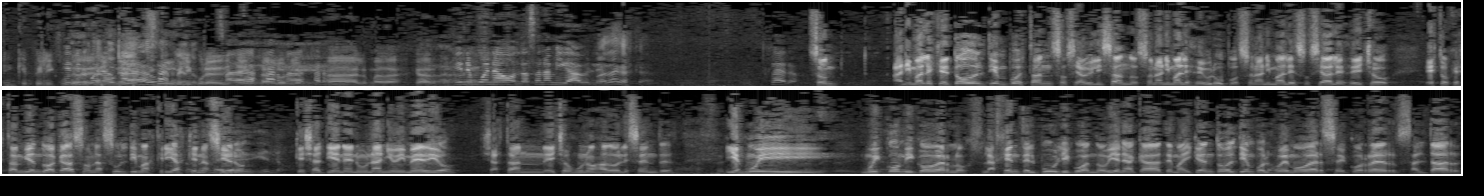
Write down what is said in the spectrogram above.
¿En qué película? Tienen de buena Disney? Madagascar. ¿En qué película de Disney Madagascar, están los Madagascar. Ah, los Madagascar. Tienen buena onda, son amigables. Madagascar. Claro. Son animales que todo el tiempo están sociabilizando, son animales de grupo, son animales sociales. De hecho, estos que están viendo acá son las últimas crías que nacieron, que ya tienen un año y medio, ya están hechos unos adolescentes. Y es muy, muy cómico verlos. La gente, el público, cuando viene acá a Temaiken, todo el tiempo los ve moverse, correr, saltar.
